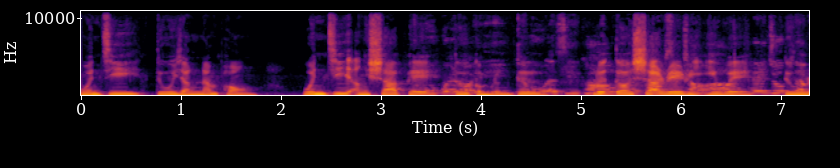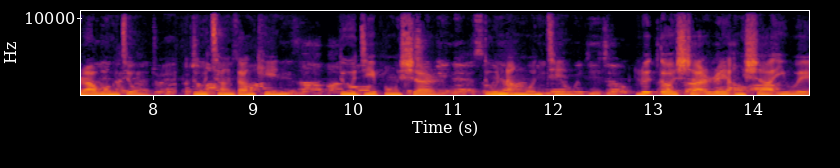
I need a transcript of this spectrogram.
ဝန်ကြီးတူရန်နမ်ဖုံဝန်ကြီးအန်ရှာဖေတူကမရင်တူလွတ်တော်ရှာရေရီဤဝဲတူရာဝံဂျုံတူချန်တန်ခင်တူဂျီဖုံရှာတူနန်မွန်ချင်းလွတ်တော်ရှာရေအန်ရှာဤဝဲ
